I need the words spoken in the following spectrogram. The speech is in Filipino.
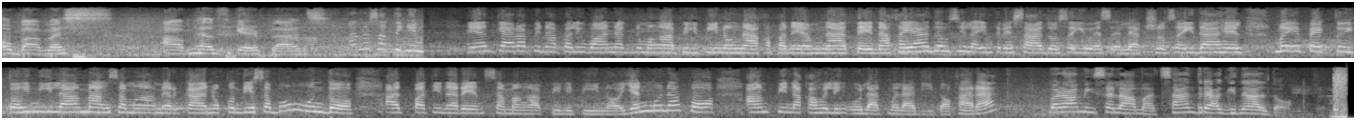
Obama's um, healthcare plans. Ano sa tingin Ayan, Kara, pinapaliwanag ng mga Pilipinong nakapanayam natin na kaya daw sila interesado sa US elections ay dahil may epekto ito hindi lamang sa mga Amerikano kundi sa buong mundo at pati na rin sa mga Pilipino. Yan muna po ang pinakahuling ulat mula dito. Kara? Maraming salamat, Sandra Aguinaldo.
